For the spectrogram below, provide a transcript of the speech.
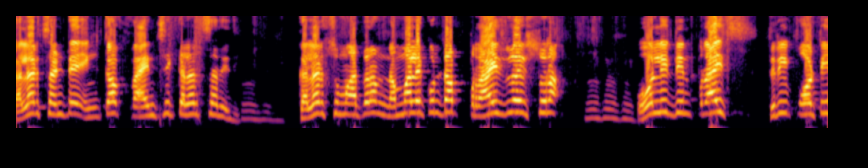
కలర్స్ అంటే ఇంకా ఫ్యాన్సీ కలర్స్ సార్ ఇది. కలర్స్ మాత్రం నమ్మలేకుండా ప్రైస్లో ఇస్తున్నా. ఓన్లీ దీని price three forty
